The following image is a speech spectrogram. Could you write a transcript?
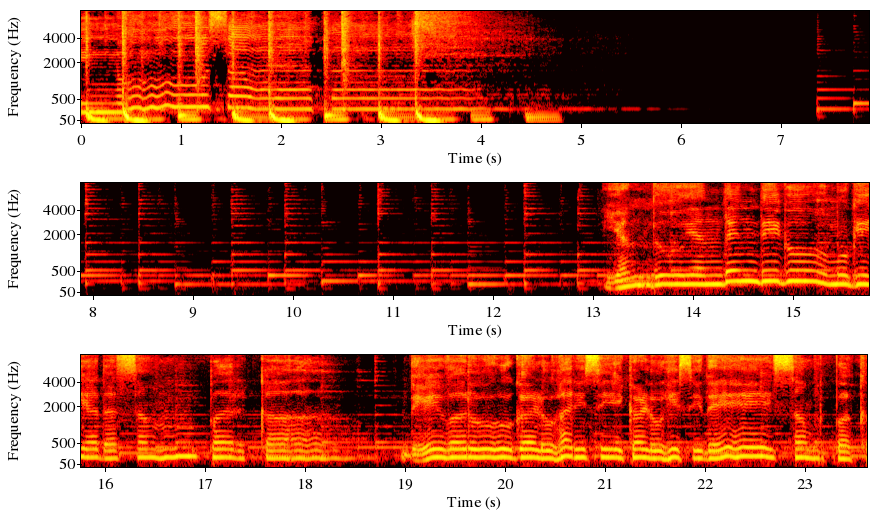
ಇನ್ನೂ ಸಾರಕ ಎಂದು ಎಂದೆಂದಿಗೂ ಮುಗಿಯದ ಸಂಪರ್ಕ. ದೇವರುಗಳು ಹರಿಸಿ ಕಳುಹಿಸಿದೆ ಸಂಪರ್ಕ.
